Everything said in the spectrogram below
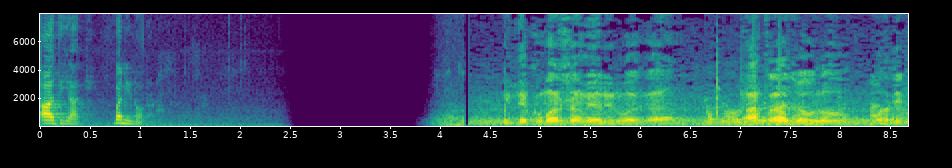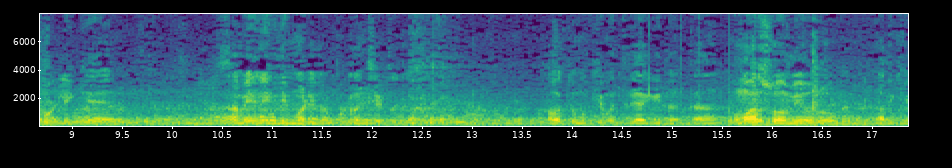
ಆದಿಯಾಗಿ. ಬನ್ನಿ ನೋಡೋಣ. ಹಿಂದೆ ಕುಮಾರಸ್ವಾಮಿ ಅವರಿರುವಾಗ ಕಾಂತರಾಜ್ ಅವರು ವರದಿ ಕೊಡಲಿಕ್ಕೆ ಸಮಯ ನಿಗದಿ ಮಾಡಿದ್ರು ಪುಟ್ಟರಂಗ ಶೆಟ್ಟಿ ಅವತ್ತು ಮುಖ್ಯಮಂತ್ರಿಯಾಗಿದ್ದಂತ ಕುಮಾರಸ್ವಾಮಿ ಅವರು ಅದಕ್ಕೆ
